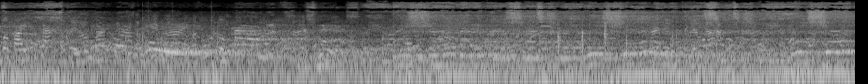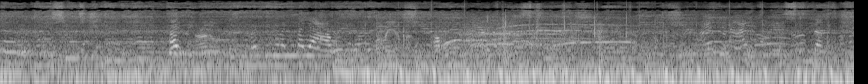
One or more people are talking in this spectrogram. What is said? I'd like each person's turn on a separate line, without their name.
magbabayad ka. Okay, Ay, ano? Ay, hindi ka nagtayaw.
Mamaya
ka. Ako. Ay, sinayos. Ang
dami.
